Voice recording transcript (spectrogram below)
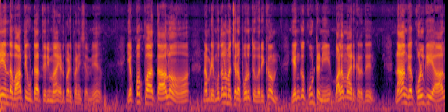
ஏன் இந்த வார்த்தை விட்டார் தெரியுமா? எடப்பாடி பழனிசாமி? எப்போ பார்த்தாலும் நம்முடைய முதலமைச்சரை பொறுத்த வரைக்கும் எங்கள் கூட்டணி பலமாக இருக்கிறது. நாங்கள் கொள்கையால்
